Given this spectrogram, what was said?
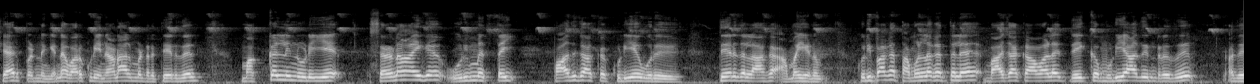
ஷேர் பண்ணுங்க. ஏன்னா வரக்கூடிய நாடாளுமன்ற தேர்தல் மக்களினுடைய சனநாயக உரிமத்தை பாதுகாக்கக்கூடிய ஒரு தேர்தலாக அமையணும். குறிப்பாக தமிழகத்தில் பாஜகவால் ஜெயிக்க முடியாதுன்றது அது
